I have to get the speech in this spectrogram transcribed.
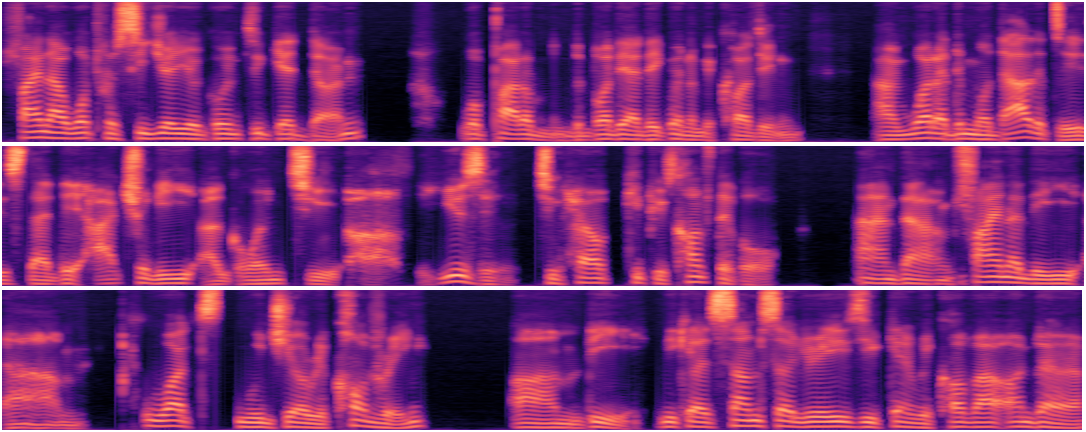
find out what procedure you're going to get done, what part of the body are they going to be cutting, and what are the modalities that they actually are going to uh, using to help keep you comfortable. And um, finally, um, what would your recovery um, be because some surgeries you can recover under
